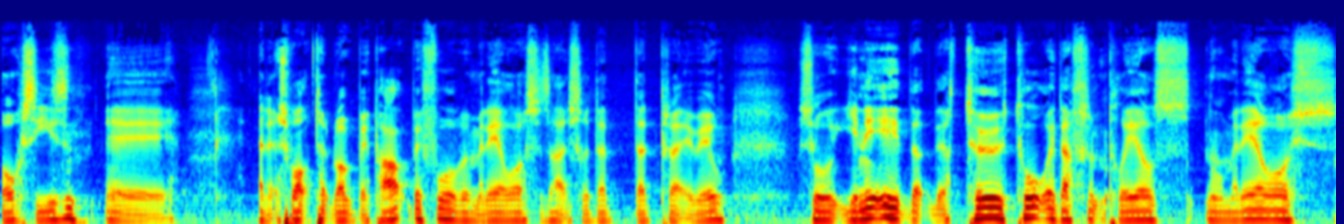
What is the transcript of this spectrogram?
all season, uh, and it's worked at Rugby Park before. Where Morelos has actually did did pretty well. So you need to, they're two totally different players. No, Morelos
